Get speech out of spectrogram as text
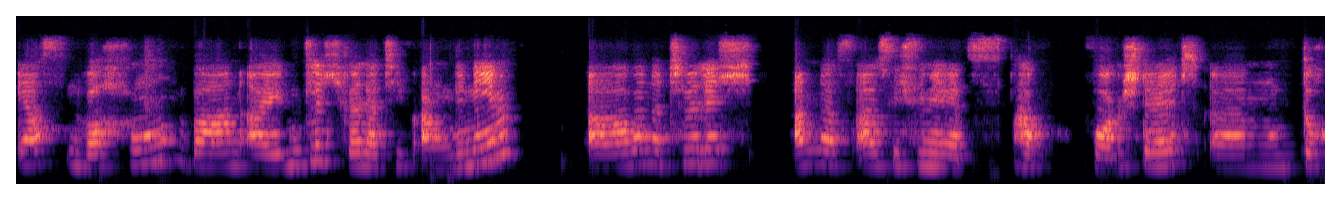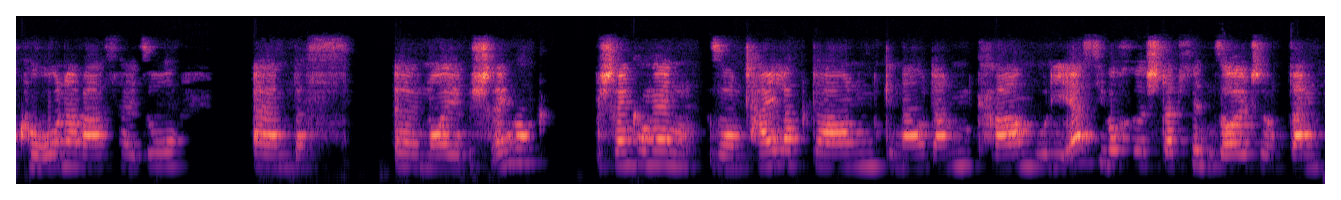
ersten Wochen waren eigentlich relativ angenehm, aber natürlich anders, als ich sie mir jetzt habe vorgestellt. Ähm, durch Corona war es halt so, ähm, dass äh, neue Beschränkung, Beschränkungen, so ein Teil-Lockdown genau dann kam, wo die erste Woche stattfinden sollte und dann,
